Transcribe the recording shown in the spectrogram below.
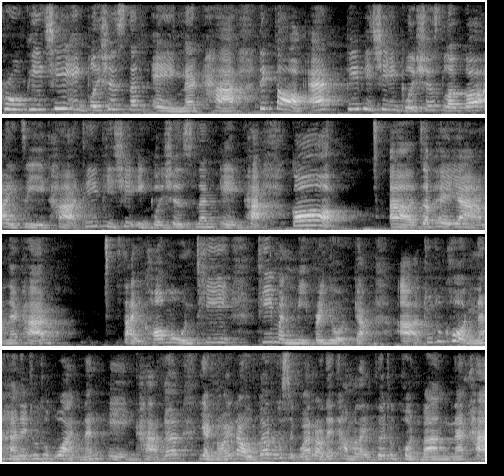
ครูพีชี English นั่นเองนะคะ TikTok at พี่พีชี English แล้วก็ IG ค่ะที่พีชี English นั่นเองค่ะ ก็จะพยายามนะคะ ใส่ข้อมูลที่ที่มันมีประโยชน์กับทุกๆ คนนะคะในทุกๆวันนั่นเองค่ะ ก็อย่างน้อยเราก็รู้สึกว่าเราได้ทำอะไรเพื่อทุกคนบ้างนะคะ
